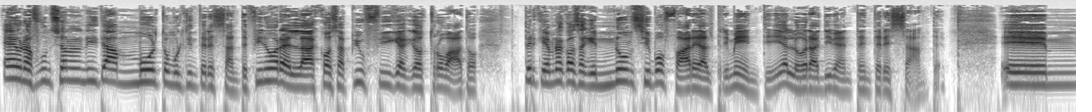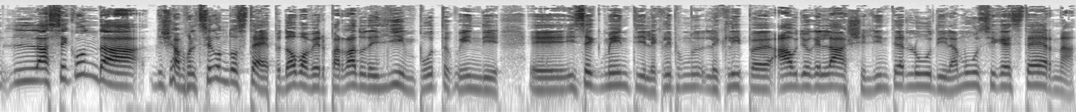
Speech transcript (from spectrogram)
è una funzionalità molto molto interessante. Finora è la cosa più figa che ho trovato perché è una cosa che non si può fare altrimenti e allora diventa interessante. Ehm, la seconda, diciamo, il secondo step, dopo aver parlato degli input, quindi eh, i segmenti, le clip, le clip audio che lasci, gli interludi, la musica esterna,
